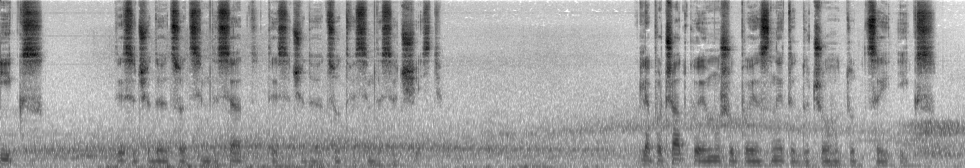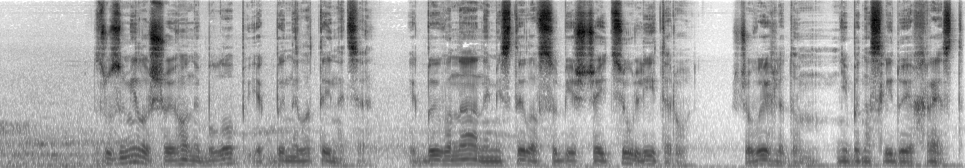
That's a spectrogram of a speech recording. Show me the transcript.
Ікс 1970-1986. Для початку я мушу пояснити, до чого тут цей Ікс. Зрозуміло, що його не було б, якби не латиниця, якби вона не містила в собі ще й цю літеру, що виглядом ніби наслідує хрест,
